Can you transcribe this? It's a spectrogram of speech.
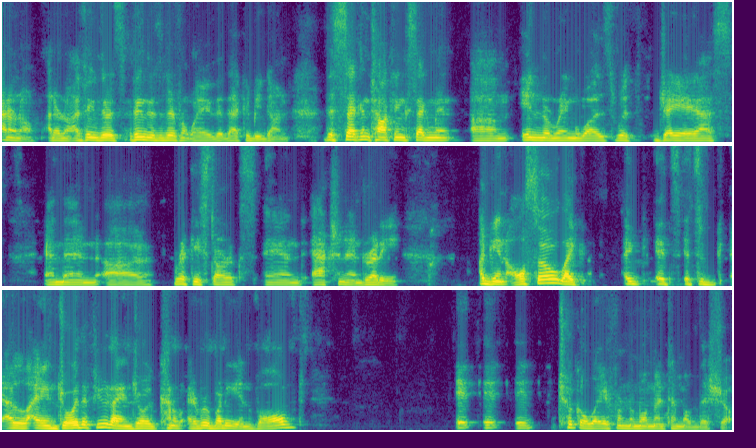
I, don't know. I don't know. I think there's I think there's a different way that that could be done. The second talking segment um, in the ring was with JAS and then uh, Ricky Starks and Action Andretti again, also like I, it's it's a, I, I enjoy the feud. I enjoy kind of everybody involved. It it it took away from the momentum of the show,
